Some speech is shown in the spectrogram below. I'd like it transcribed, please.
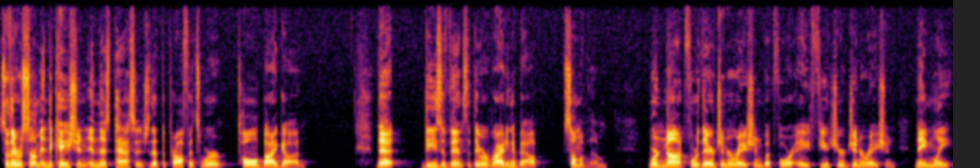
So there was some indication in this passage that the prophets were told by God that these events that they were writing about, some of them, were not for their generation, but for a future generation, namely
